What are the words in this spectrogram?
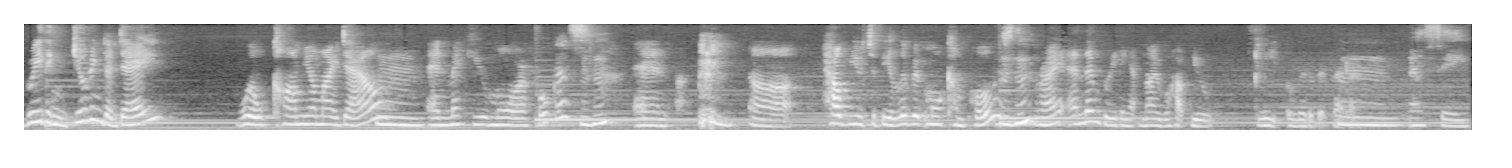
breathing during the day will calm your mind down Mm. and make you more focused Mm-hmm. and uh, help you to be a little bit more composed, Mhm. right? And then breathing at night will help you sleep a little bit better. Mm, I see.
